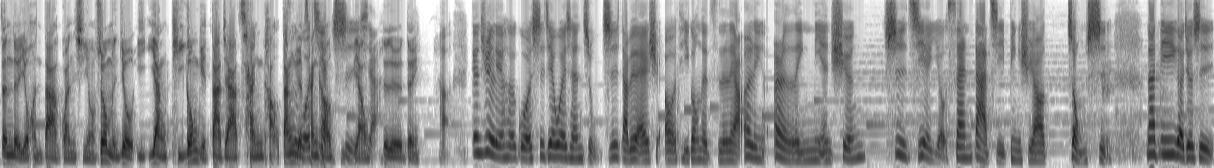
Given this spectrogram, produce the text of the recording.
真的有很大的关系哦，所以我们就一样提供给大家参考，当一个参考指标。对对对对。好，根据联合国世界卫生组织 WHO 提供的资料，二零二零年全世界有三大疾病需要重视。那第一个就是，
